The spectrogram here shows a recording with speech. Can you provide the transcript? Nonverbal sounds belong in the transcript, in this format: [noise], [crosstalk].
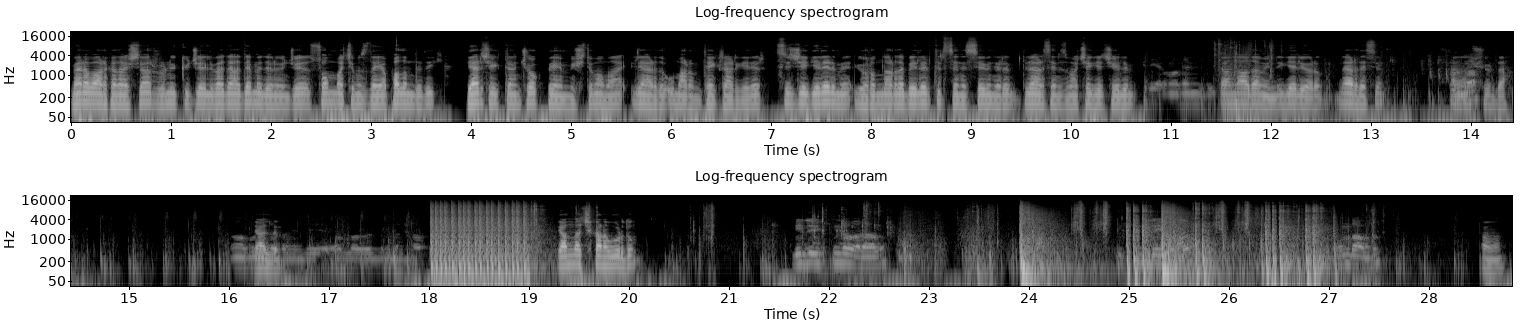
Merhaba arkadaşlar. Runik Gücü elveda demeden önce son maçımızda yapalım dedik. Gerçekten çok beğenmiştim ama ileride umarım tekrar gelir. Sizce gelir mi? Yorumlarda belirtirseniz sevinirim. Dilerseniz maça geçelim. İndi. Canlı adam indi. Geliyorum. Neredesin? Şurada. şurada. Aa, Geldim. Yanına çıkanı vurdum. Bir de üstünde var abi. Üstünde de burada. Onu da aldım. Tamam.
